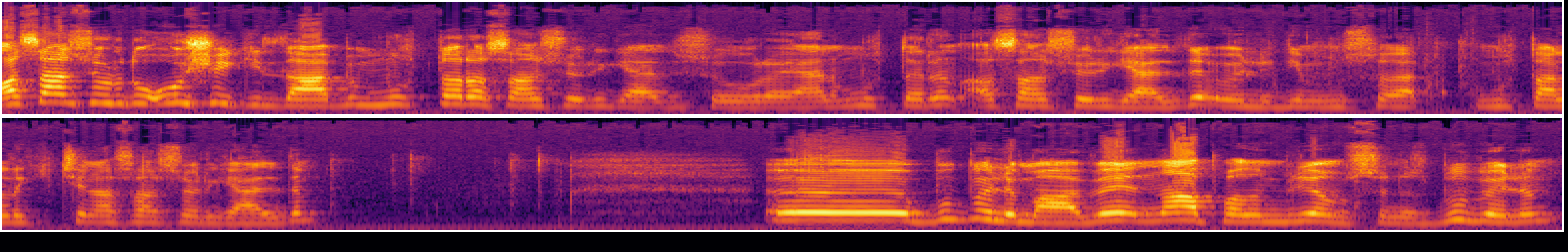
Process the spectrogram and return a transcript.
Asansörü de o şekilde abi. Muhtar asansörü geldi sonra yani. Muhtarın asansörü geldi. Öyle diyeyim. Muhtar, muhtarlık için asansör geldi. Ee, bu bölüm abi ne yapalım biliyor musunuz? Bu bölüm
